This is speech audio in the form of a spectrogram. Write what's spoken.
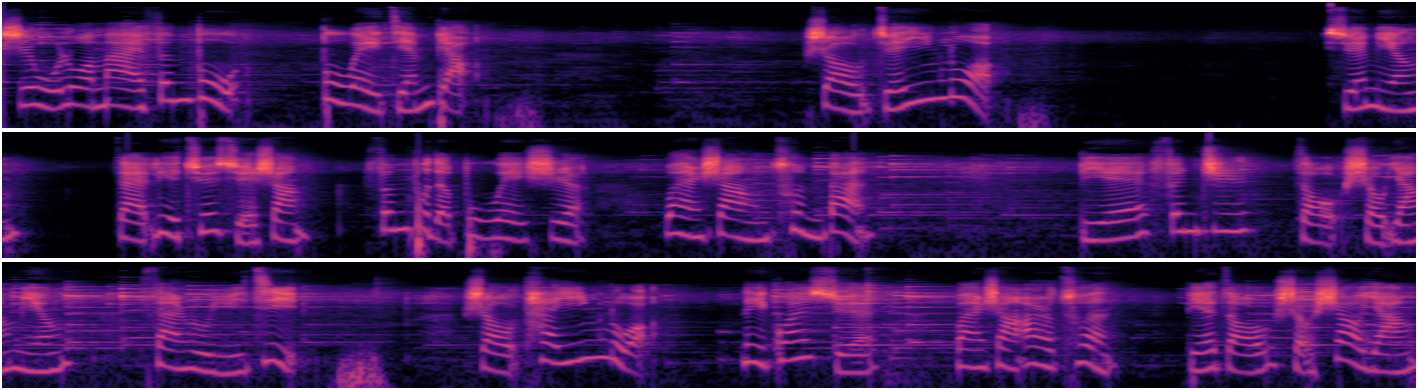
十五络脉分布部位简表，手厥阴络，学名在列缺穴上分布的部位是腕上寸半，别分支走手阳明，散入鱼际。手太阴络内关穴，腕上二寸，别走手少阳。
